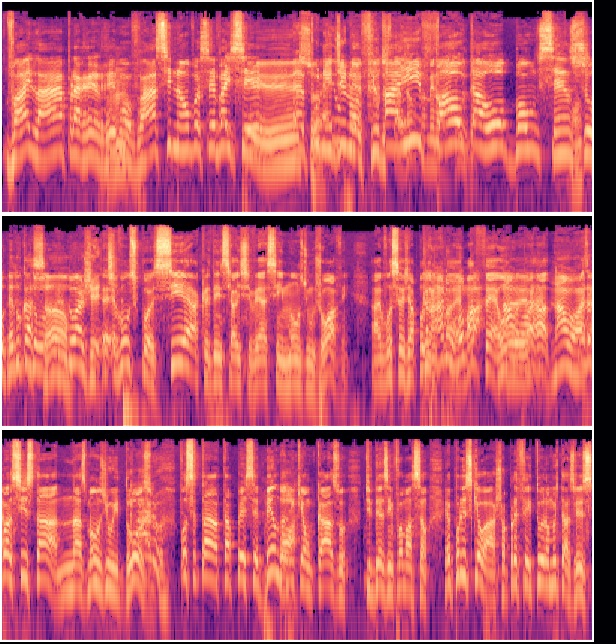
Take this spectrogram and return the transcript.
vai lá pra re- renovar, senão você vai ser é, Isso. punido Aí de novo. Aí falta o bom senso educação. do, do agente. É, vamos supor, se a credencial estivesse em mãos de um jovem, aí você já poderia Claro, falar, é má opa, fé, ou tá errado. na hora. Mas agora, se está nas mãos de um idoso, Claro. você tá, tá percebendo Ó. ali que é um caso de desinformação. É por isso que eu acho, a prefeitura muitas vezes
